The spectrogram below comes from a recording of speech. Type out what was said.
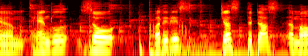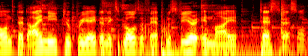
um, handle. So, but it is just the dust amount that I need to create an explosive atmosphere in my test vessel.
